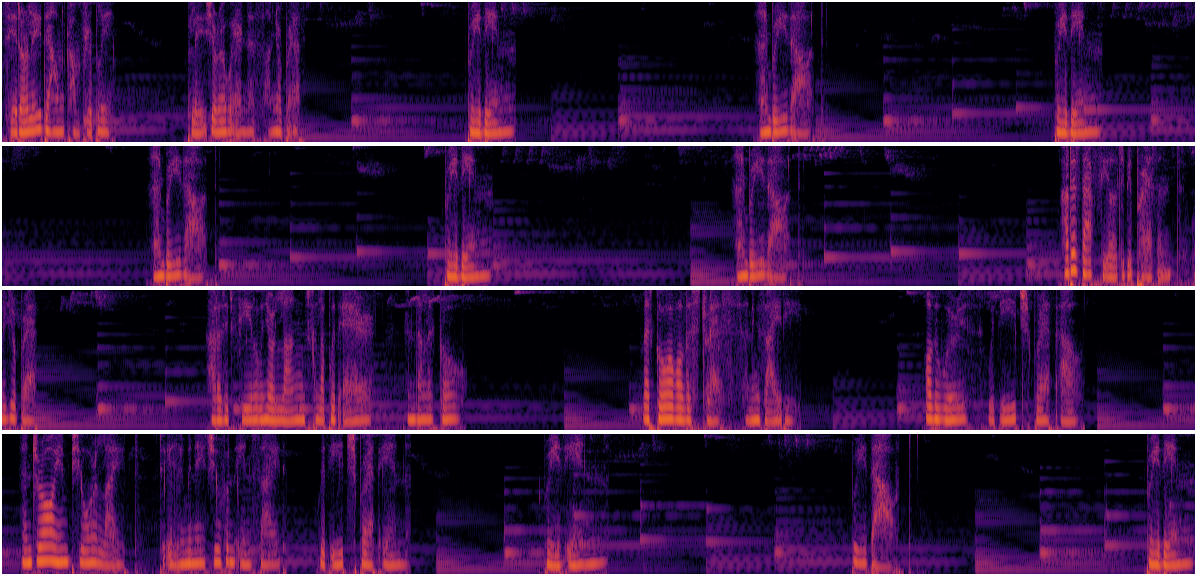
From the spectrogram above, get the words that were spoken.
Sit or lay down comfortably. Place your awareness on your breath. Breathe in and breathe out. Breathe in and breathe out. Breathe in and breathe out. How does that feel to be present with your breath? How does it feel when your lungs fill up with air and then let go? Let go of all the stress and anxiety, all the worries with each breath out, and draw in pure light to illuminate you from the inside with each breath in. Breathe in Breathe out. Breathe in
